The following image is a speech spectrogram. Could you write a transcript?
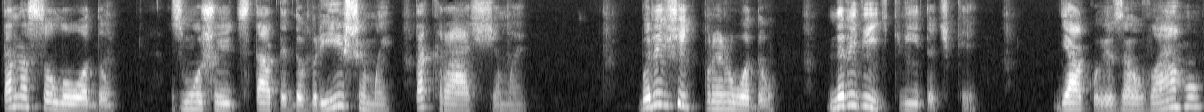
та насолоду, змушують стати добрішими та кращими. Бережіть природу, не ревіть квіточки. Дякую за увагу.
